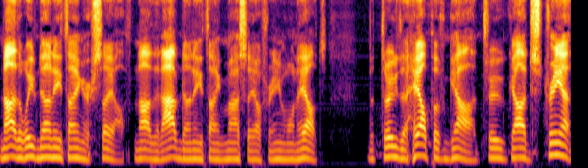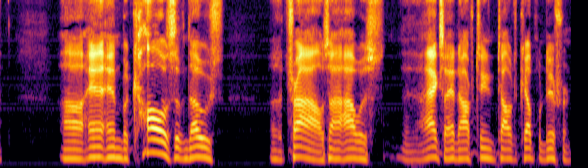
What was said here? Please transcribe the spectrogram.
Not that we've done anything ourselves, not that I've done anything myself or anyone else, but through the help of God, through God's strength, uh, and, and because of those uh, trials, I, I was I actually had the opportunity to talk to a couple different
